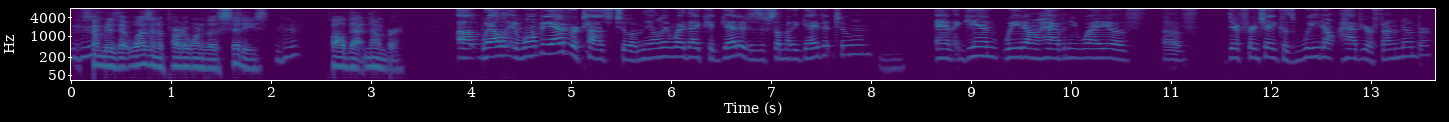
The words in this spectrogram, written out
if Mhm. somebody that wasn't a part of one of those cities Mhm. called that number? Uh, well, it won't be advertised to them. The only way they could get it is if somebody gave it to them. Mhm. And again, we don't have any way of of differentiating because we don't have your phone number.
